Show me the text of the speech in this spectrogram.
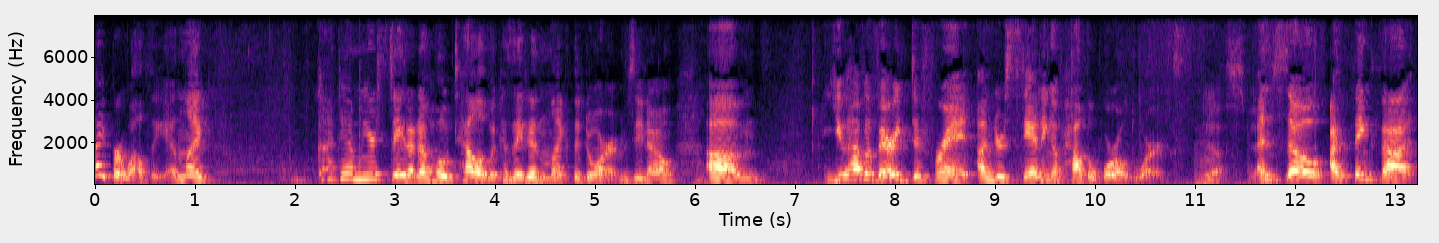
hyper wealthy and, like, goddamn near stayed at a hotel because they didn't like the dorms, you know? Um, you have a very different understanding of how the world works. yes. And so I think that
